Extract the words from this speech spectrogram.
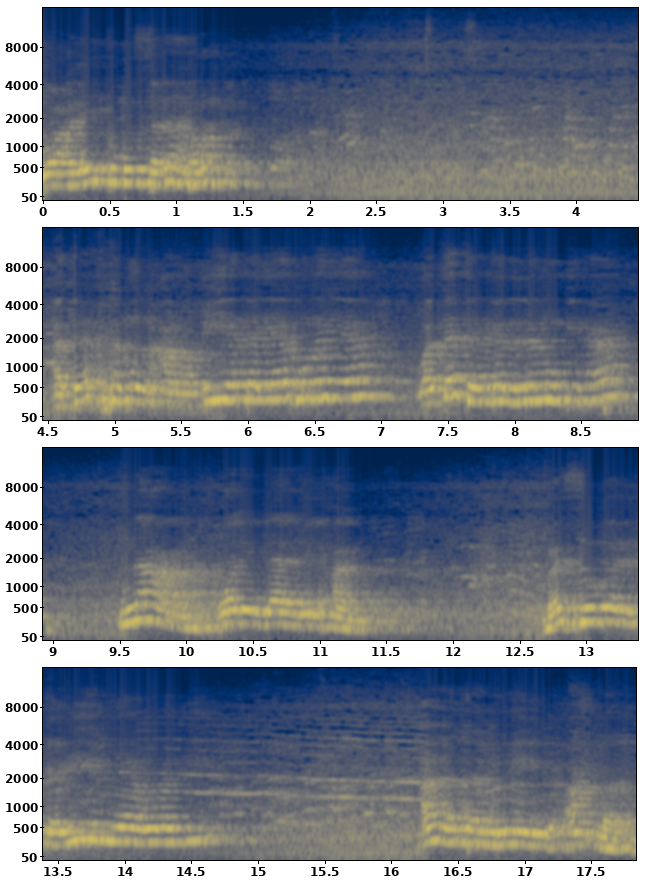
وعليكم السلام ورحمة أتفهم العربية يا بني؟ وتتكلم بها؟ نعم ولله الحمد. ما اسمك الكريم يا ولدي؟ أنا تنوير أحمد.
